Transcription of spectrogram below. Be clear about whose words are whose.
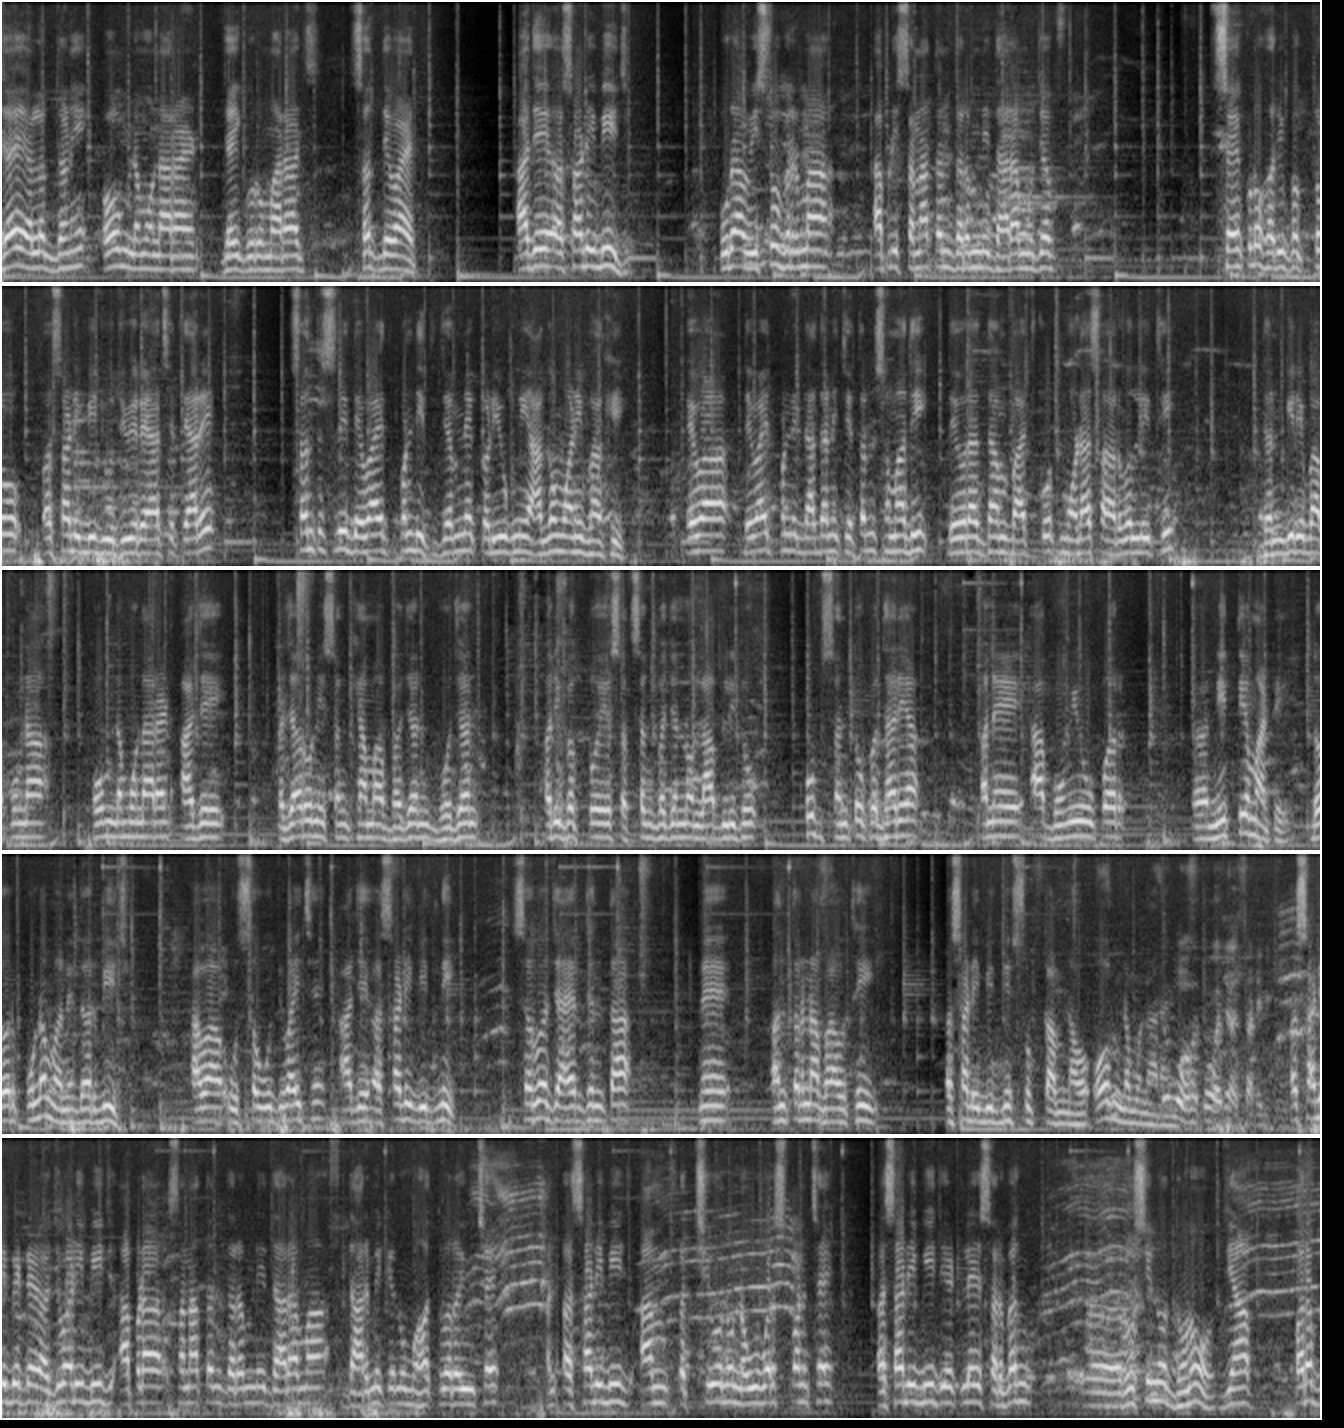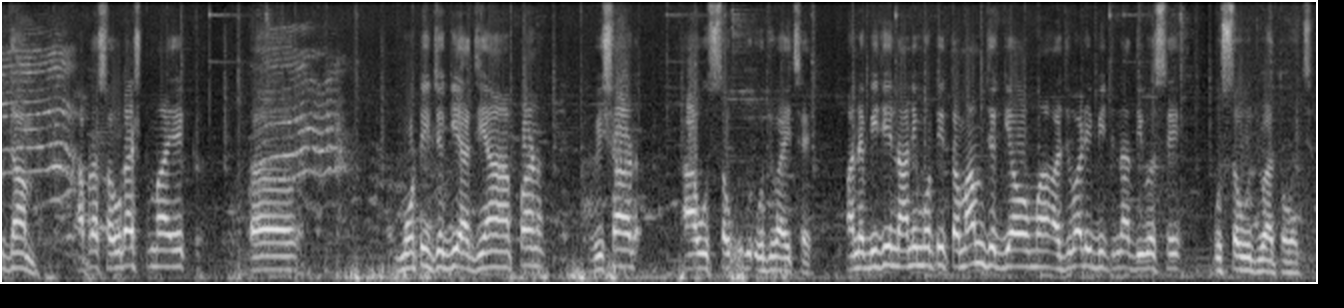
Speaker 1: જય અલગધણી ઓમ નમો નારાયણ, જય ગુરુ મહારાજ સદદેવાયત આજે અષાઢી બીજ પૂરા વિશ્વભરમાં આપણી સનાતન ધર્મની ધારા મુજબ સેંકડો હરિભક્તો અષાઢી બીજ ઉજવી રહ્યા છે. ત્યારે સંત શ્રી દેવાયત પંડિત, જેમને કળિયુગની આગમવાણી ભાખી, એવા દેવાયત પંડિત દાદાની ચેતન સમાધિ દેવરાજધામ બાજકોટ, મોડાસા, અરવલ્લીથી ધનગીરી બાપુના ઓમ નમો નારાયણ આજે હજારોની સંખ્યામાં ભજન ભોજન હરિભક્તોએ સત્સંગ ભજનનો લાભ લીધો. ખૂબ સંતો પધાર્યા અને આ ભૂમિ ઉપર નિત્ય માટે દર પૂનમ અને દર બીજ આવા ઉત્સવ ઉજવાય છે. આજે અષાઢી બીજની સર્વ જાહેર જનતાને અંતરના ભાવથી અષાઢી બીજની શુભકામનાઓ. ઓમ નમો નારાયણ.
Speaker 2: અષાઢી બીજ
Speaker 1: એટલે અજવાળી બીજ આપણા સનાતન ધર્મની ધારામાં ધાર્મિક એનું મહત્વ રહ્યું છે. અને અષાઢી બીજ આમ કચ્છીઓનું નવું વર્ષ પણ છે. અષાઢી બીજ એટલે સર્વંગ ઋષિનો ધૂણો, જ્યાં પરબધામ, આપણા સૌરાષ્ટ્રમાં એક મોટી જગ્યા જ્યાં પણ વિશાળ આ ઉત્સવ ઉજવાય છે. અને બીજી નાની મોટી તમામ જગ્યાઓમાં અજવાળી બીજના દિવસે ઉત્સવ ઉજવાતો હોય છે.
